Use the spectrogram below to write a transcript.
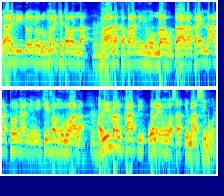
يعني بيدون يولو من كتا والله قال كفانيهم الله تعالى. كأن على تونيا من كيف منو على. ريمان كاتي ولا ينوسى إما سيبون.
